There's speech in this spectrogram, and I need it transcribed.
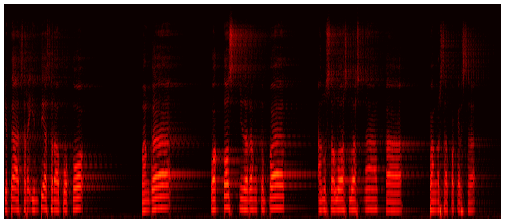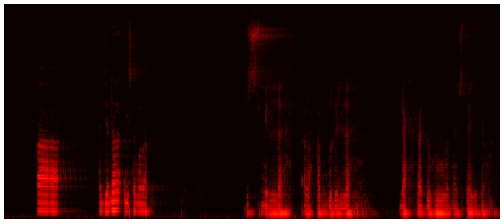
kita acara inti acara pokok mangga waktos nyarang tempat anu saluas-luasna ka pangersa pakersa ka anjeuna di semua Bismillah Alhamdulillah Nahmaduhu wa nasta'inuh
